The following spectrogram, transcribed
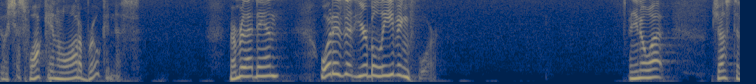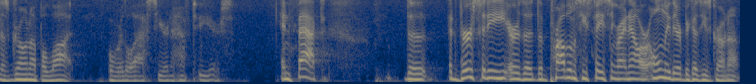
That was just walking in a lot of brokenness. Remember that, Dan? What is it you're believing for? And you know what? Justin has grown up a lot over the last year and a half, two years. In fact, the adversity or the, the problems he's facing right now are only there because he's grown up.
